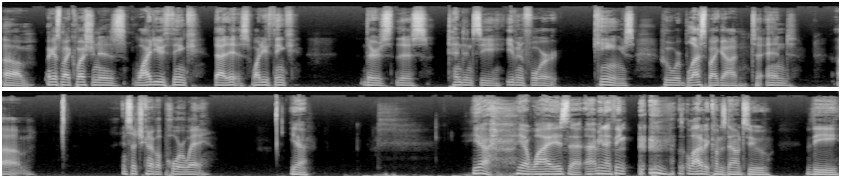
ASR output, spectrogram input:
um, I guess my question is, why do you think that is? Why do you think there's this tendency, even for kings who were blessed by God, to end um, in such kind of a poor way? Yeah. Yeah. Yeah. Why is that? I mean, I think a lot of it comes down to the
